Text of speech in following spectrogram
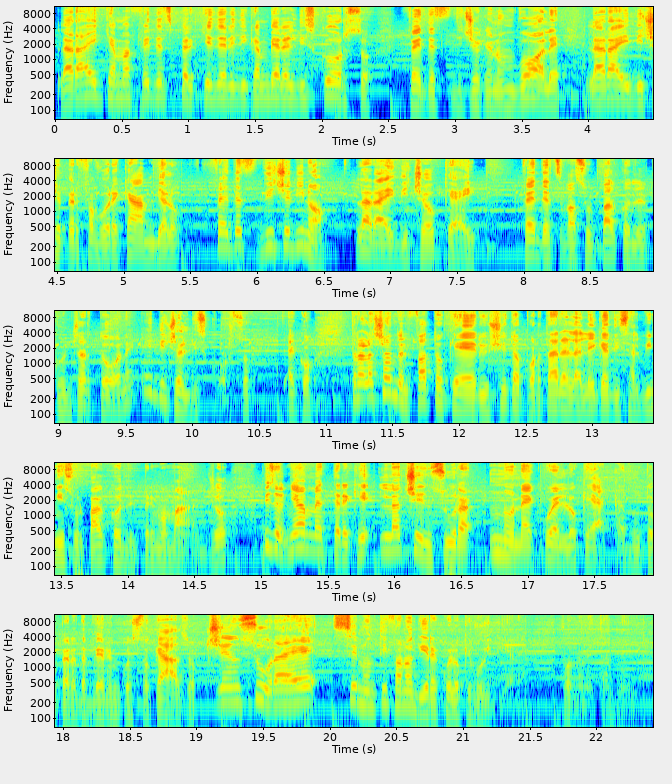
la Rai chiama Fedez per chiedere di cambiare il discorso, Fedez dice che non vuole, la Rai dice per favore cambialo, Fedez dice di no, la Rai dice ok. Fedez va sul palco del concertone e dice il discorso. Ecco, tralasciando il fatto che è riuscito a portare la Lega di Salvini sul palco del primo maggio, bisogna ammettere che la censura non è quello che è accaduto per davvero in questo caso. Censura è se non ti fanno dire quello che vuoi dire. fondamentalmente.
